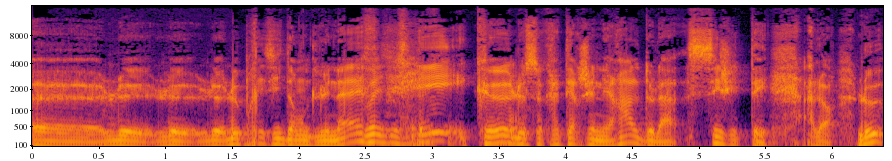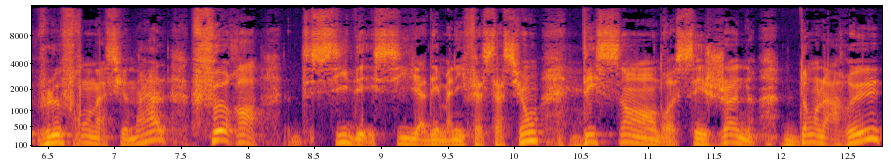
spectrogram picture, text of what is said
euh, le, le, le, président de l'UNEF et que le secrétaire général de la CGT. Alors, le, le Front National fera, s'il y a des manifestations, descendre ces jeunes dans la rue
